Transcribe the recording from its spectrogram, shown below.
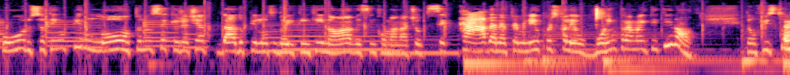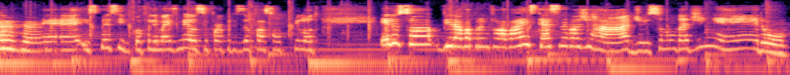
curso, eu tenho um piloto, não sei o que, eu já tinha dado o piloto do 89, assim como a Nath obcecada, né? Eu terminei o curso, falei, eu vou entrar no 89. Então fiz tudo uhum. é, específico. Eu falei, mas meu, se for preciso, eu faço outro piloto. Ele só virava para mim e falava, ah, esquece esse negócio de rádio, isso não dá dinheiro.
